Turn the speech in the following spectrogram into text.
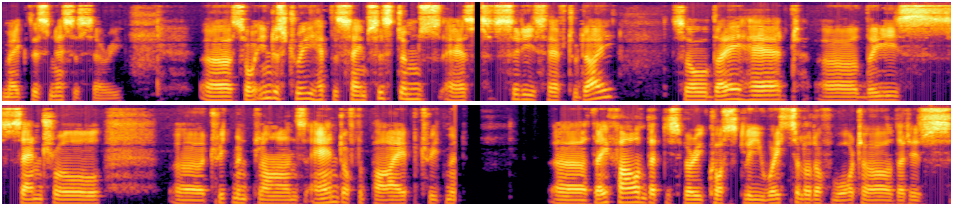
make this necessary. Uh, so industry had the same systems as cities have today. So they had uh, these central uh, treatment plants and of the pipe treatment uh, they found that is very costly, wastes a lot of water, that is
